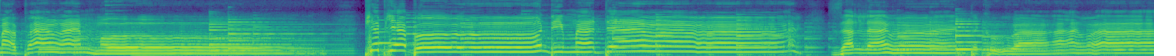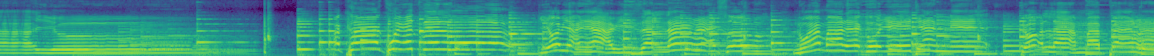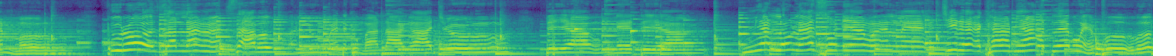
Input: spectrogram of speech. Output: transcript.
မပန်းမှုဖြစ်ပြဖို့ဒီမတန်ဇလံတခုအားယုအခါခွေသင်လို့ပြောပြရပြီဇလံအဆုံးနွမ်းမာတဲ့ကိုရည်ချမ်းနဲ့တော့လာမပန်းမို့ တို့ဇလံစာဘုံအလူဝဲတစ်ခုမှနာကကြုံတရားနဲ့တရားမျက်လုံးလဲဆိုမြဲဝင်လဲကြည့်တဲ့အခါများအသေးပွင့်ဖို့ဘုံ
